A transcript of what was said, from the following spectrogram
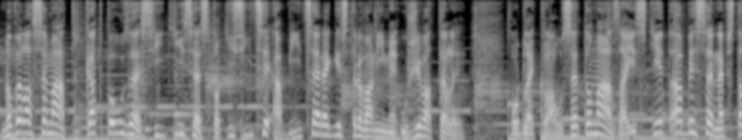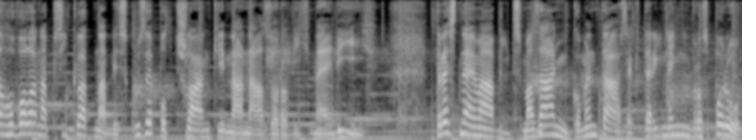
Novela se má týkat pouze sítí se 100 tisíci a více registrovanými uživateli. Podle Klause to má zajistit, aby se nevztahovala například na diskuze pod články na názorových médiích. Trestné má být smazání komentáře, který není v rozporu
